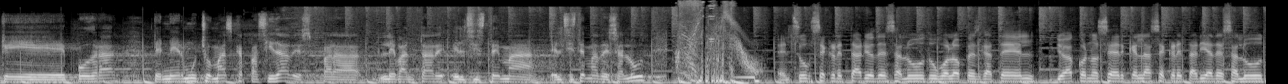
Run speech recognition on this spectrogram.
que podrá tener mucho más capacidades para levantar el sistema, el sistema de salud. El subsecretario de Salud, Hugo López Gatel, dio a conocer que la Secretaría de Salud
